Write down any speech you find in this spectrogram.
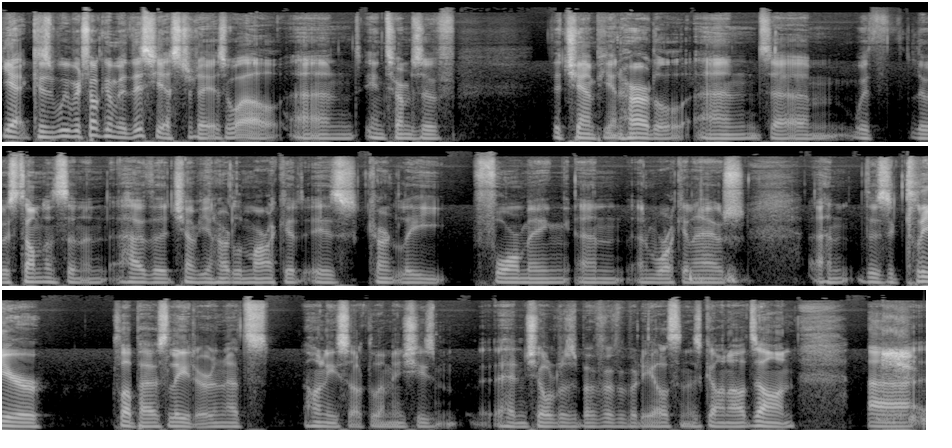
Yeah, because we were talking about this yesterday as well, and in terms of the champion hurdle and um, with Lewis Tomlinson and how the champion hurdle market is currently forming and, and working out. And there's a clear clubhouse leader, and that's Honeysuckle. I mean, she's head and shoulders above everybody else and has gone odds on. Uh,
